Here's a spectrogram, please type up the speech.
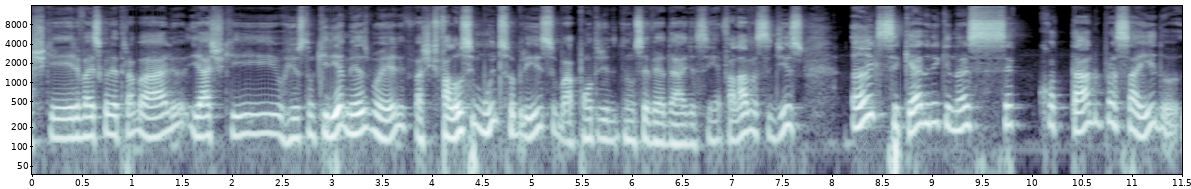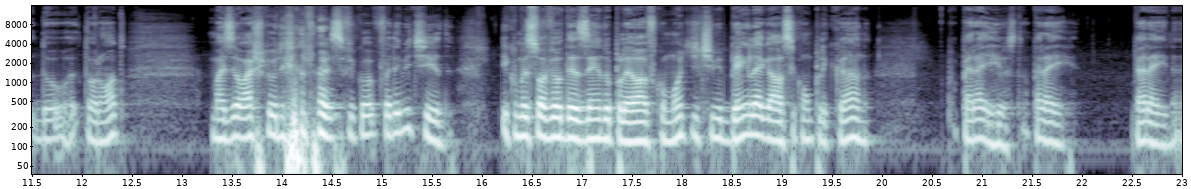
Acho que ele vai escolher trabalho e acho que o Houston queria mesmo ele. Acho que falou-se muito sobre isso, a ponto de não ser verdade. assim. Falava-se disso antes sequer do Nick Nurse ser cotado para sair do, do Toronto. Mas eu acho que o Nick Nurse ficou, foi demitido. E começou a ver o desenho do playoff com um monte de time bem legal se complicando. peraí, Houston, peraí. Peraí, né?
